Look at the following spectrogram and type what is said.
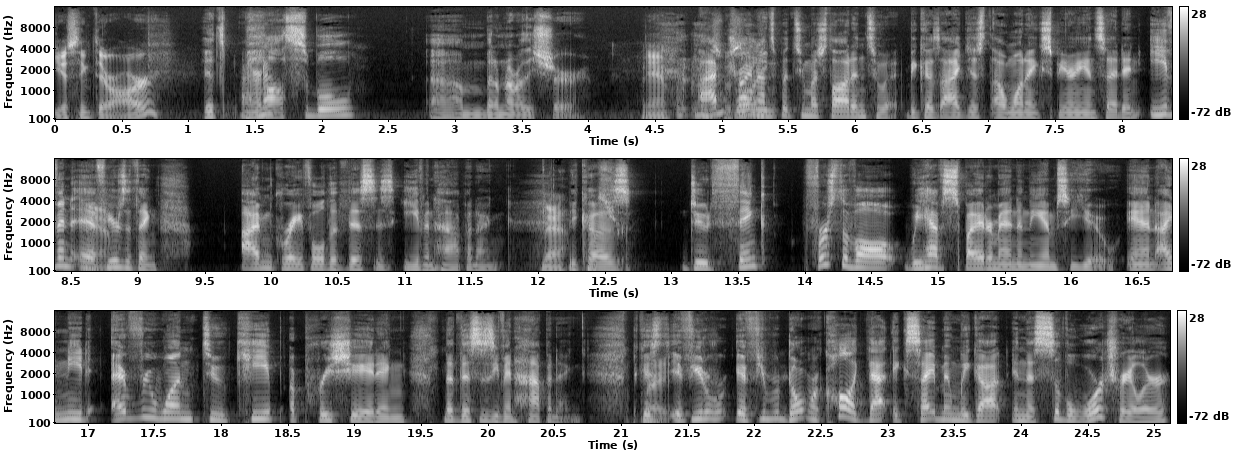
you guys think there are? It's possible, um, but I'm not really sure. Yeah, I'm trying not to put too much thought into it because I just I want to experience it. And even if Yeah. here's the thing, I'm grateful that this is even happening. Yeah, Because, dude, think first of all, we have Spider-Man in the MCU, and I need everyone to keep appreciating that this is even happening. Because Right. if you if you don't recall, like that excitement we got in the Civil War trailer,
